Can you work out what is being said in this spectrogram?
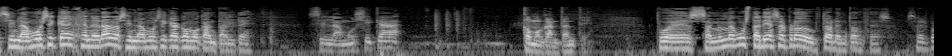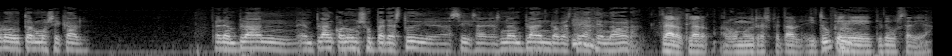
sin la música en general o sin la música como cantante. Sin la música como cantante. Pues a mí me gustaría ser productor entonces, ser productor musical. Pero en plan, en plan con un super estudio así, ¿sabes? No en plan lo que estoy haciendo ahora. Claro, claro, algo muy respetable. ¿Y tú qué, Hmm. qué te gustaría?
